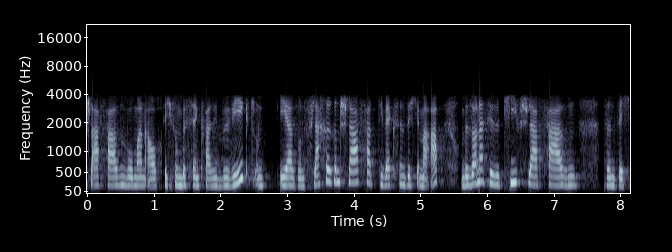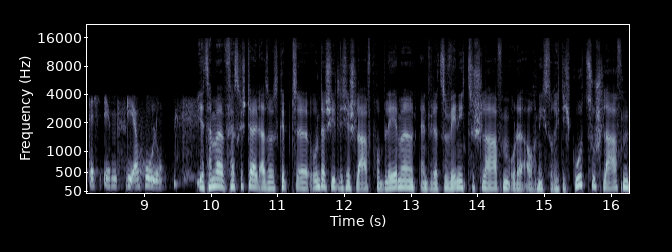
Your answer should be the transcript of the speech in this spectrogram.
Schlafphasen, wo man auch sich so ein bisschen quasi bewegt und eher so einen flacheren Schlaf hat. Die wechseln sich immer ab. Und besonders diese Tiefschlafphasen sind wichtig eben für die Erholung. Jetzt haben wir festgestellt, also es gibt äh, unterschiedliche Schlafprobleme, entweder zu wenig zu schlafen oder auch nicht so richtig gut zu schlafen.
